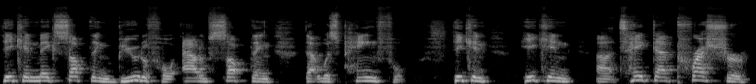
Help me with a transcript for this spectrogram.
He can make something beautiful out of something that was painful. He can he can uh, take that pressure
